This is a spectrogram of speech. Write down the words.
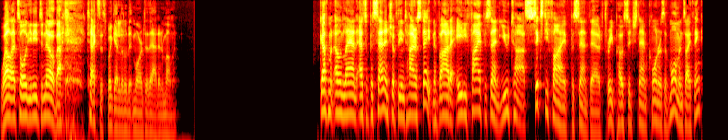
Well, that's all you need to know about Texas. We'll get a little bit more to that in a moment. Government owned land as a percentage of the entire state. Nevada, 85%. Utah, 65%. There are three postage stamp corners of Mormons, I think.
